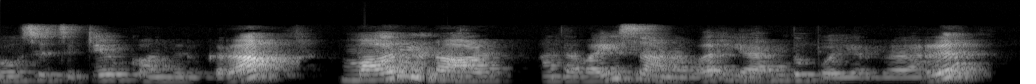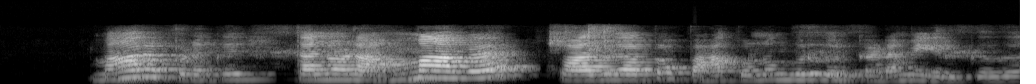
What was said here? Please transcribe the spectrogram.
யோசிச்சுட்டே உட்கார்ந்துருக்கிறான் மறுநாள் அந்த வயசானவர் இறந்து போயிடுறாரு. மாரப்பனுக்கு தன்னோட அம்மாவை பாதுகாப்பா பார்க்கணுங்கிற ஒரு கடமை இருக்குது.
